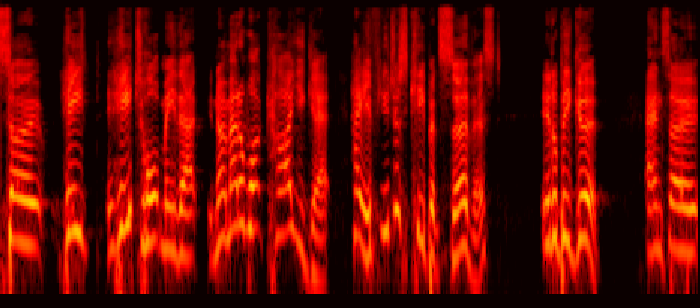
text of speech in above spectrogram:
So he, he taught me that no matter what car you get, hey, if you just keep it serviced, it'll be good. And so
